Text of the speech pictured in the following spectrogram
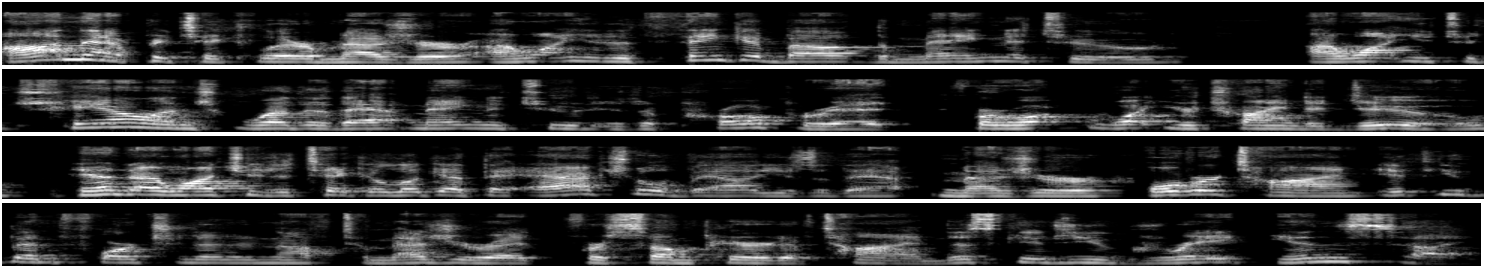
On that particular measure, I want you to think about the magnitude. I want you to challenge whether that magnitude is appropriate for what, what you're trying to do. And I want you to take a look at the actual values of that measure over time if you've been fortunate enough to measure it for some period of time. This gives you great insight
